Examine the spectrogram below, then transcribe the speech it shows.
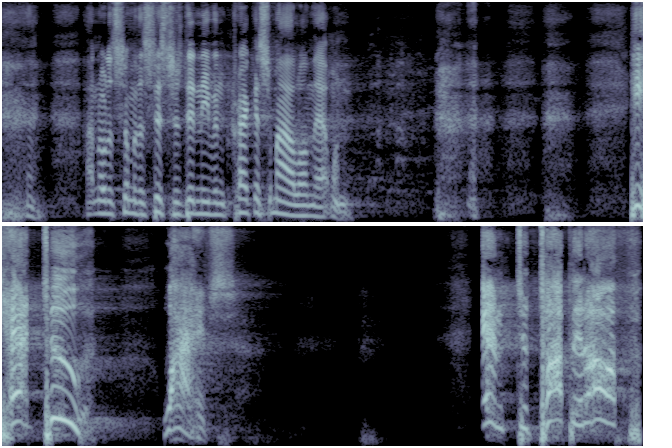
I noticed some of the sisters didn't even crack a smile on that one. he had two wives. And to top it off,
